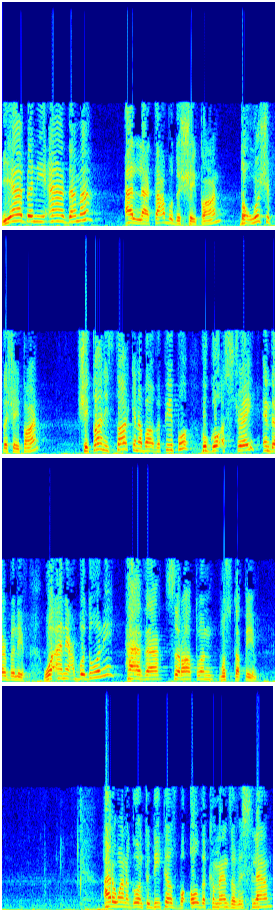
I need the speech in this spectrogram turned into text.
يا بني آدم ألا تعبد الشيطان don't worship the shaitan Shaitan is talking about the people who go astray in their belief. وَأَنِ اعْبُدُونِ هَذَا صِرَاطٌ مُسْتَقِيمٌ I don't want to go into details, but all the commands of Islam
